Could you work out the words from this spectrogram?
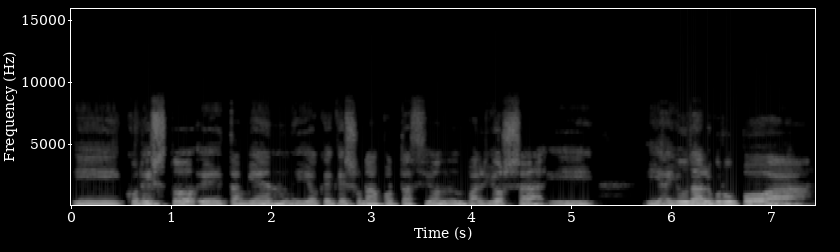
y con esto también yo creo que es una aportación valiosa y y ayuda al grupo a,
